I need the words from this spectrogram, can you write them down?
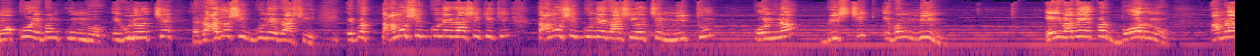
মকর এবং কুম্ভ। এগুলো হচ্ছে রাজসিক গুণের রাশি। এরপর তামসিক গুণের রাশি কি কি? তামসিক গুণের রাশি হচ্ছে মিথুন, কন্যা, বৃশ্চিক এবং মীন। এইভাবে এরপর বর্ণ। আমরা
